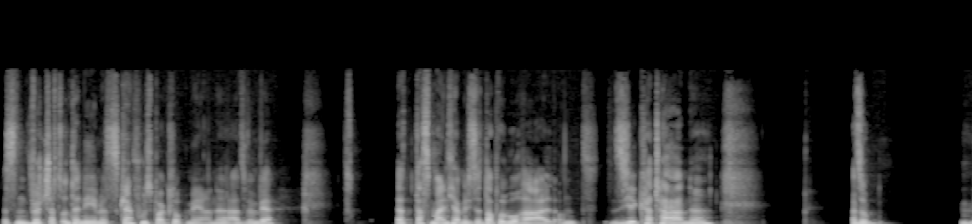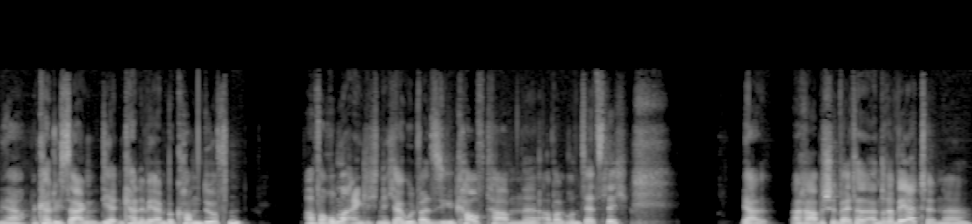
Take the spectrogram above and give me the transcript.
Das ist ein Wirtschaftsunternehmen, das ist kein Fußballclub mehr, ne? Also wenn wir das, das meine ich halt mit dieser Doppelmoral. Und siehe Katar, ne? Also, ja, man kann natürlich sagen, die hätten keine WM bekommen dürfen. Aber warum eigentlich nicht? Ja, gut, weil sie sie gekauft haben, ne? Aber grundsätzlich, ja, arabische Welt hat andere Werte, ne?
